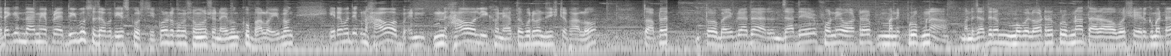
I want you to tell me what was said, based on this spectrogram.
এটা কিন্তু আমি প্রায় দুই বছর যাবত ইউজ করছি, কোনো রকমের সমস্যা নেই এবং খুব ভালো। এবং এটার মধ্যে কোনো হাওয়া মানে হাওয়া লিক হয় না, এত পরিমাণ জিনিসটা ভালো। তো আপনাদের, তো ভাই ব্রাদার যাদের ফোনে ওয়াটার মানে প্রুফ না মানে যাদের মোবাইল ওয়াটার প্রুফ না, তারা অবশ্যই এরকম একটা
